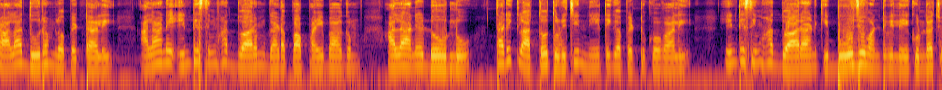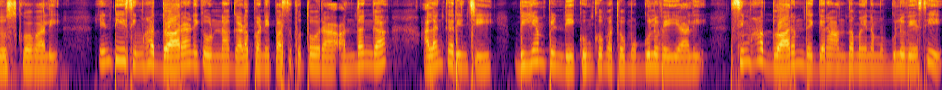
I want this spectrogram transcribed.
చాలా దూరంలో పెట్టాలి. అలానే ఇంటి సింహద్వారం గడప పైభాగం అలానే డోర్లు తడి క్లాత్తో తుడిచి నీటిగా పెట్టుకోవాలి. ఇంటి సింహద్వారానికి బూజు వంటివి లేకుండా చూసుకోవాలి. ఇంటి సింహద్వారానికి ఉన్న గడపని పసుపుతో రా అందంగా అలంకరించి బియ్యం పిండి కుంకుమతో ముగ్గులు వేయాలి. సింహద్వారం దగ్గర అందమైన ముగ్గులు వేసి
